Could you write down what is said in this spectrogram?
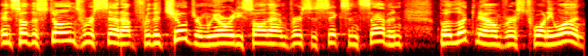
And so the stones were set up for the children. We already saw that in verses 6 and 7. But look now in verse 21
